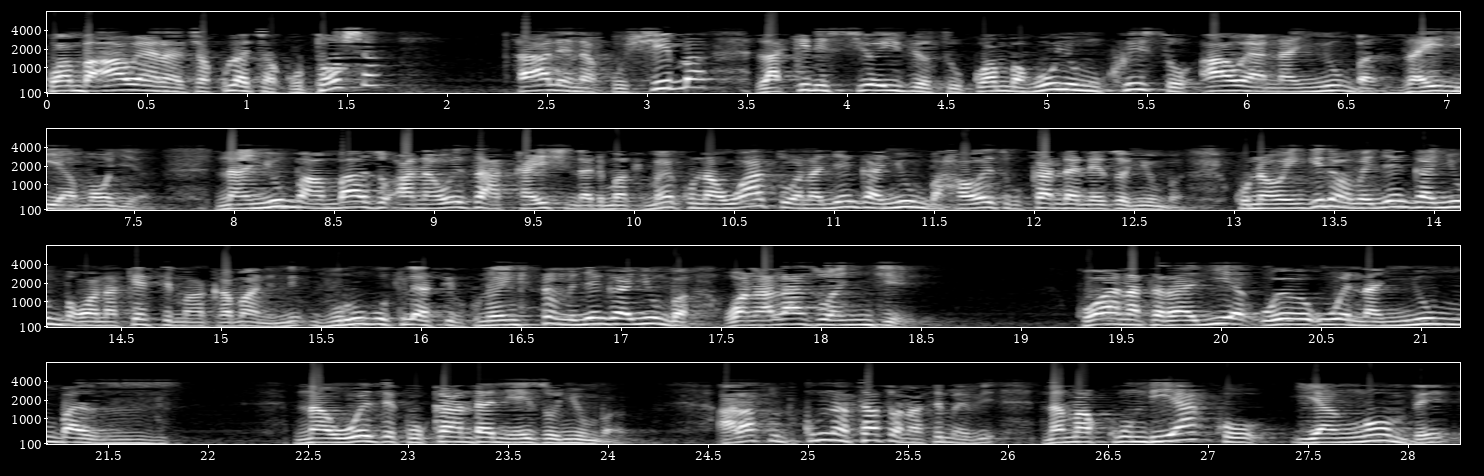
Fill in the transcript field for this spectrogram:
Kwamba awe ana chakula cha kutosha ale na kushiba lakini sio hivyo tu kwamba huyu mkristo awe ana nyumba zaidi ya moja na nyumba ambazo anaweza akaishi ndani mwake. Maana kuna watu wanajenga nyumba hawawezi kukaa ndani ya hizo nyumba. Kuna wengine wamejenga nyumba wana kesi mahakamani. Ni vurugu kila siku. Kuna wengine wamejenga nyumba wanalazwa nje. Kwao anatarajia wewe uwe na nyumba zzz, na uweze kukaa ndani ya hizo nyumba. Alafu kumi na tatu anasema hivi na makundi yako ya ng'ombe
